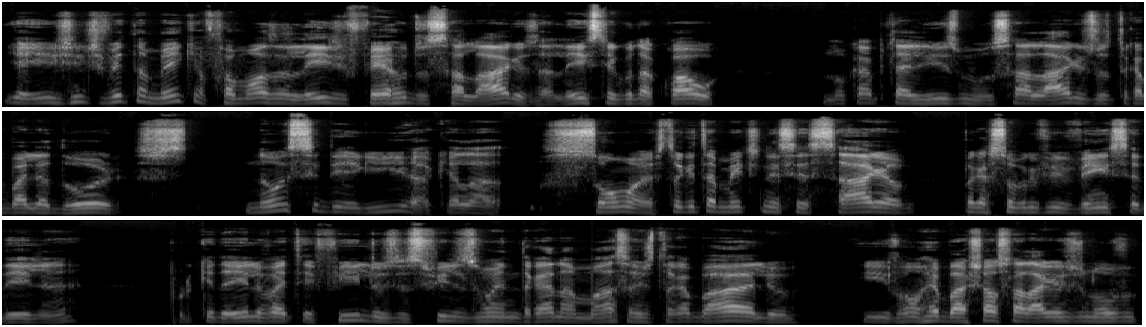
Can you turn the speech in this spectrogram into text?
E aí a gente vê também que a famosa lei de ferro dos salários, a lei segundo a qual no capitalismo os salários do trabalhador não excederia aquela soma estritamente necessária para a sobrevivência dele, né? Porque daí ele vai ter filhos e os filhos vão entrar na massa de trabalho e vão rebaixar os salários de novo.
